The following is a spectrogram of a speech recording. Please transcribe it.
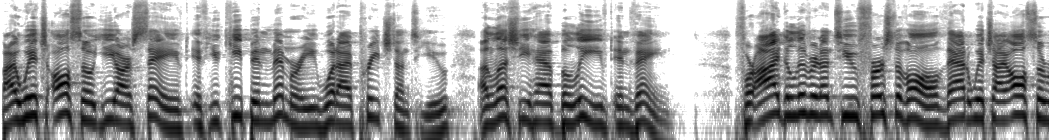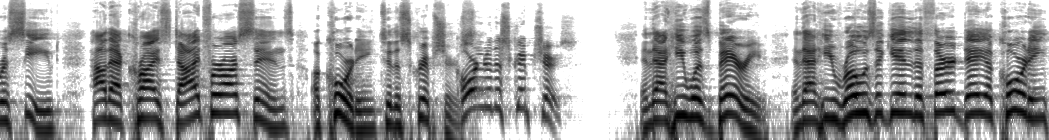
by which also ye are saved, if you keep in memory what I preached unto you, unless ye have believed in vain. For I delivered unto you first of all that which I also received, how that Christ died for our sins according to the Scriptures. According to the Scriptures. And that he was buried, and that he rose again the third day according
